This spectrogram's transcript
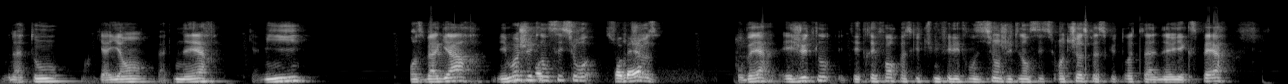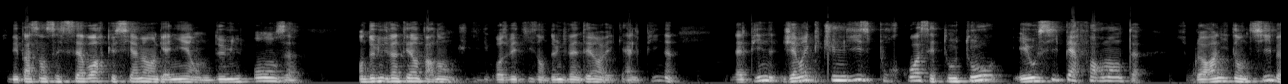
Monato, Margaillan, Wagner, Camille. Grosse bagarre. Mais moi, je vais te lancer sur, autre chose. Robert, et je te très fort parce que tu me fais les transitions. Je vais te lancer sur autre chose parce que toi, tu as un œil expert. Tu n'es pas censé savoir que Siamin a gagné en 2011, en 2021, pardon, je dis des grosses bêtises, en 2021 avec Alpine. L'Alpine, j'aimerais que tu me dises pourquoi cette auto est aussi performante sur le rallye d'Antibes.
